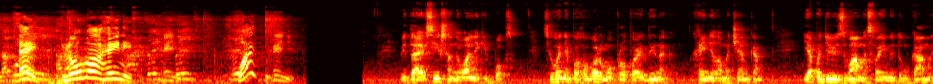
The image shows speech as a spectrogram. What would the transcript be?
Hey, Loma Haney. What? Вітаю всіх шанувальників боксу. Сьогодні поговоримо про поєдинок Хені Ламаченка. Я поділюсь з вами своїми думками,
